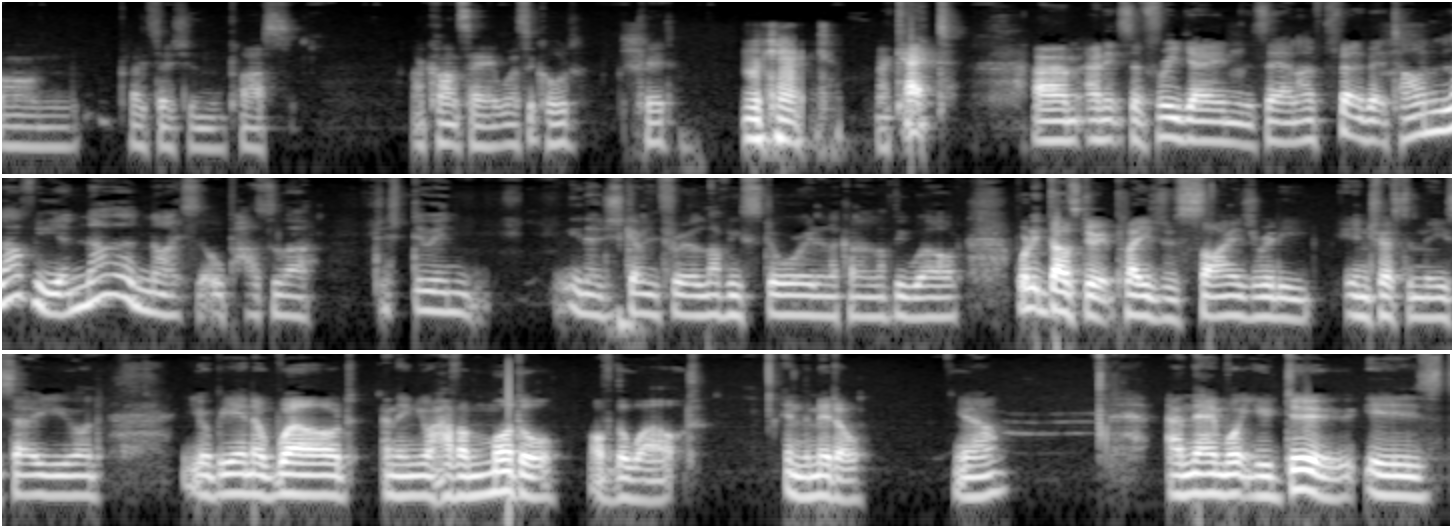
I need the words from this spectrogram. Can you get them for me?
on PlayStation Plus. I can't say it. What's it called? Kid? Maquette. Maquette. Um, and it's a free game that's there. And I've spent a bit of time. Lovely. Another nice little puzzler. Just doing, you know, just going through a lovely story and a kind of lovely world. What it does do, it plays with size really interestingly. So you'll, you'll be in a world and then you'll have a model of the world in the middle. You know? And then what you do is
